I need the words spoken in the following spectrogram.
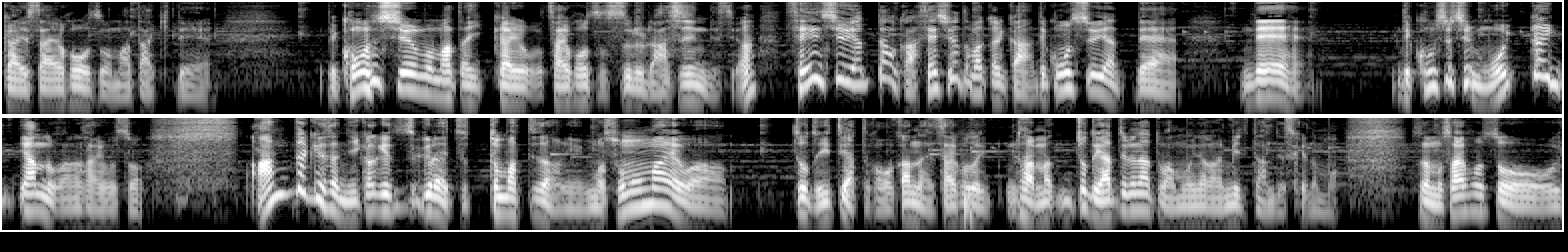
回再放送また来てで、今週もまた一回再放送するらしいんですよ。先週やったのか先週やったばっかりか。で、今週やって、で、で、今週中もう一回やんのかな、再放送。あんだけさ、2ヶ月ぐらいずっと待ってたのに、まあ、その前は、ちょっといつやったか分かんない再放送、ただ、ま、ちょっとやってるなとは思いながら見てたんですけども、その再放送、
